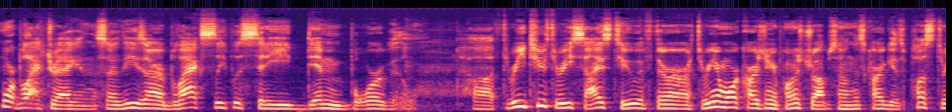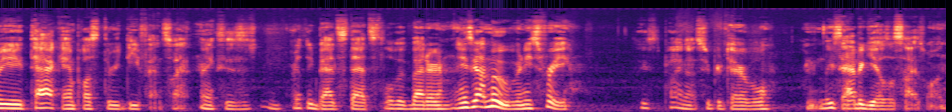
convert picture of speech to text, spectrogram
More Black Dragons. So these are Black Sleepless City Dim Borgil. Uh, 323, size 2. If there are 3 or more cards in your opponent's drop zone, this card gets plus 3 attack and plus 3 defense. So that makes his really bad stats a little bit better. And he's got move, and he's free. He's probably not super terrible. At least Abigail's a size 1.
